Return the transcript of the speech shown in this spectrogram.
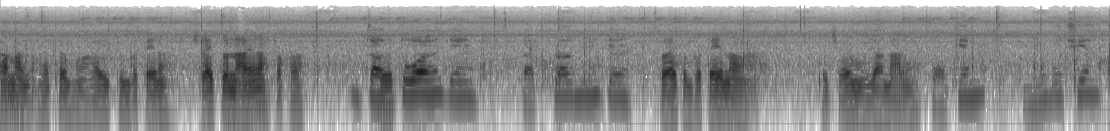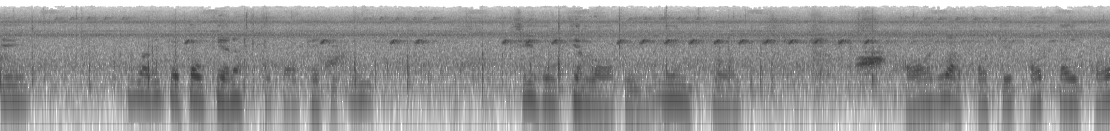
mà nhọc ra thơm họ lấy chung bát tế này. Chỉ lấy tuần nào đấy nè cho họ chọn tua hết chứ. Tập lên hết chứ. Chỉ lấy chung bát tế nào tôi chơi một giờ nào bỏ kiến bố chuyên thì qua đi tôi tàu kiến à tôi tàu kiến thì chỉ từ kiến lò thì nhưng rồi. Khó quá, khó chết, khó tay, khó.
